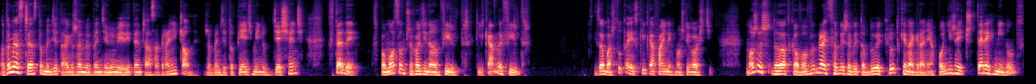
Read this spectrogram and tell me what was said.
Natomiast często będzie tak, że my będziemy mieli ten czas ograniczony, że będzie to 5 minut 10. Wtedy z pomocą przychodzi nam filtr. Klikamy filtr i zobacz, tutaj jest kilka fajnych możliwości. Możesz dodatkowo wybrać sobie, żeby to były krótkie nagrania poniżej 4 minut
